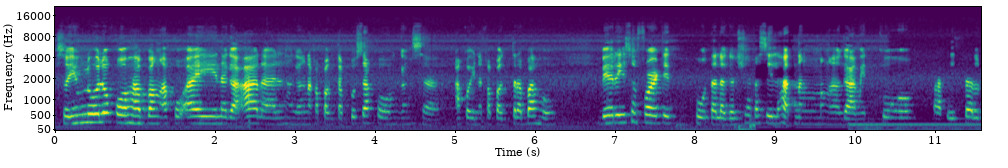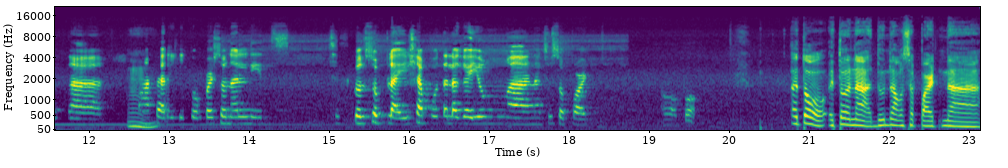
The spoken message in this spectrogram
So yung lolo ko habang ako ay nag-aaral hanggang nakapagtapos ako hanggang sa ako ay nakapagtrabaho very supportive po talaga siya kasi lahat ng mga gamit ko pati sa ah, mga Mm. sarili ko personal needs school supply siya po talaga yung uh, nagsusupport. Opo. Ito, ito na, doon na ako sa part na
